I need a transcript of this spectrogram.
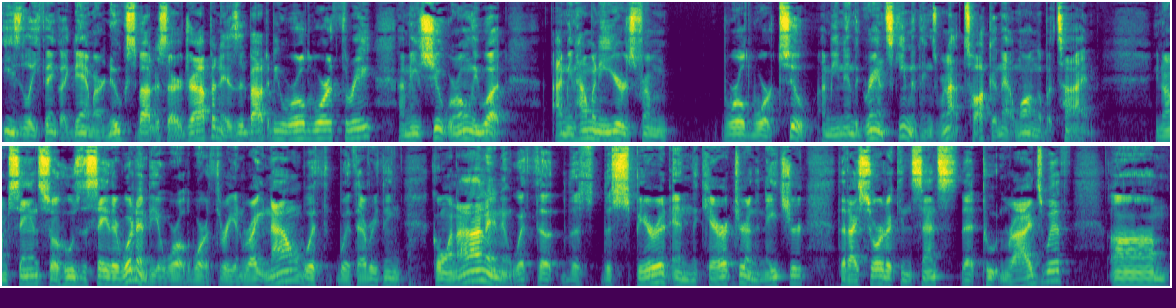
easily think like, damn, our nukes about to start dropping? Is it about to be World War Three? I mean, shoot, we're only what? I mean, how many years from World War II? I mean, in the grand scheme of things, we're not talking that long of a time. You know what I'm saying? So who's to say there wouldn't be a World War III? And right now, with with everything going on, and with the the, the spirit and the character and the nature that I sort of can sense that Putin rides with, um,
